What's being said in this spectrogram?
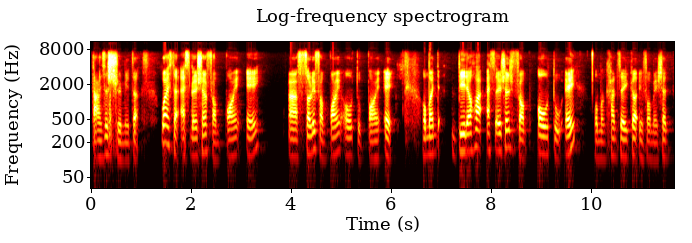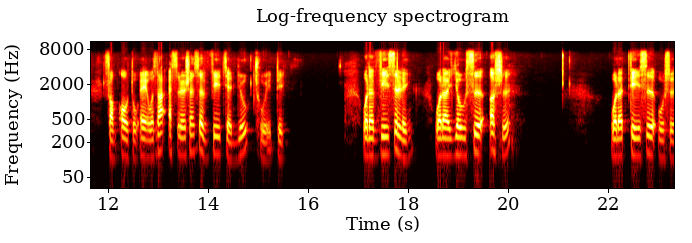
答案是十米的。 What is the acceleration from point A？啊、uh,，sorry from point O to point A。我们 B 的话，acceleration from O to A。我们看这一个 information from O to A，我知道 acceleration 是 v 减 u 除以 d。我的 v 是零，我的 u 是二十，我的 d 是五十。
